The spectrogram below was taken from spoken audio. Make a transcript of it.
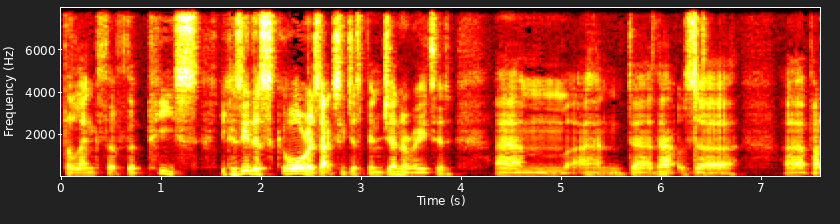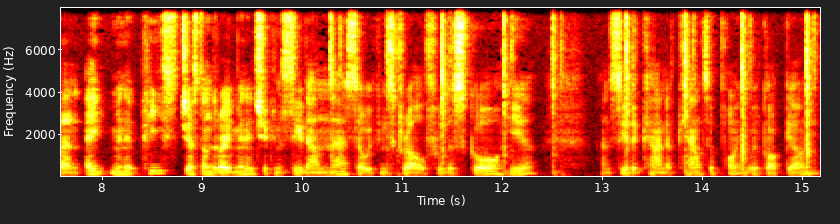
the length of the piece. You can see the score has actually just been generated. Um, and uh, that was uh, uh about an eight minute piece, just under eight minutes. You can see down there. So we can scroll through the score here. and see the kind of counterpoint we've got going.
